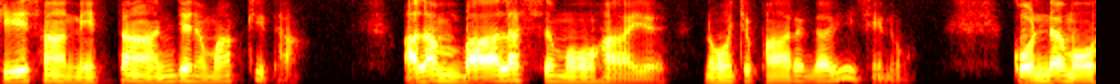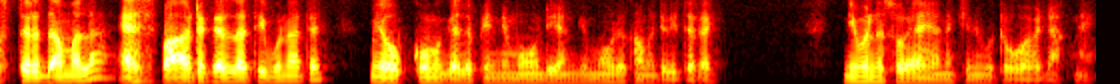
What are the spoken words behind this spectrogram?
කේසා නෙත්තා අංජන මක්කිතා අලම් බාලස්ස මෝහාය නෝච පාර ගවීසෙනෝ කොණ්ඩ මෝස්තර දමලා ඇස් පාට කරලා තිබුණට මේ ඔක්කොම ගැලපෙන්නේ මෝඩයන්ගේ මෝඩකමට විතරයි. නිවන සොයා යන කෙනෙකුට ඕව වැඩක් නැහැ.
